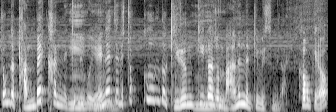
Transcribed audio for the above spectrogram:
좀 더 담백한 느낌이고 음, 음. 얘네들이 조금 더 기름기가 음. 좀 많은 느낌이 있습니다. 가볼게요.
